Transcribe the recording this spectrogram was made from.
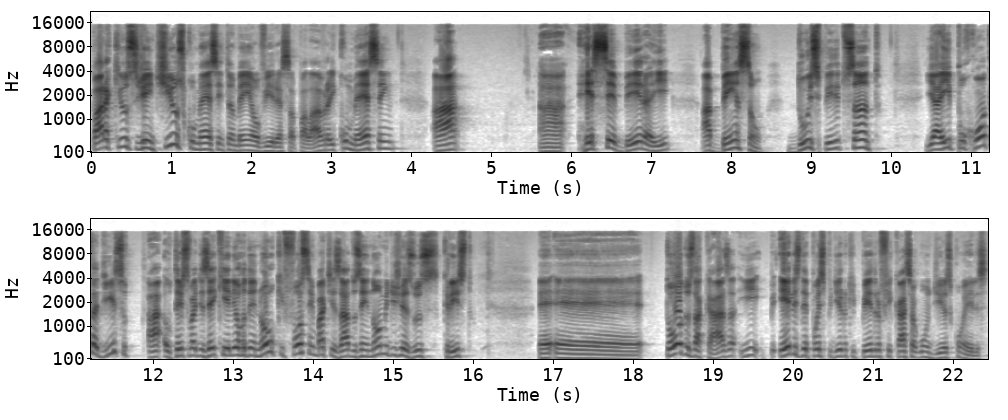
para que os gentios comecem também a ouvir essa palavra e comecem a, a receber aí a bênção do Espírito Santo. E aí, por conta disso, a, o texto vai dizer que ele ordenou que fossem batizados em nome de Jesus Cristo, é, é, todos da casa, e eles depois pediram que Pedro ficasse alguns dias com eles.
